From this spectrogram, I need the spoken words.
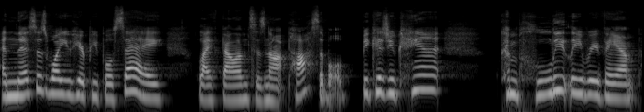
And this is why you hear people say life balance is not possible because you can't completely revamp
